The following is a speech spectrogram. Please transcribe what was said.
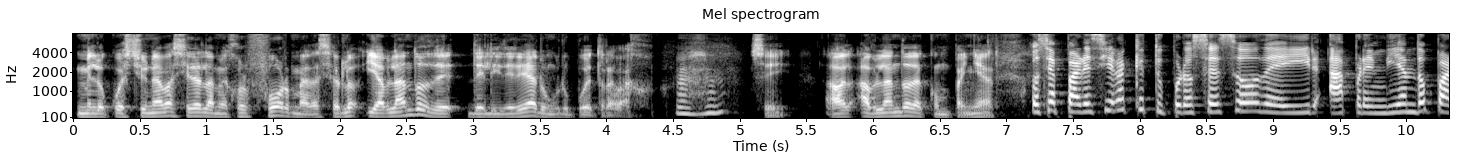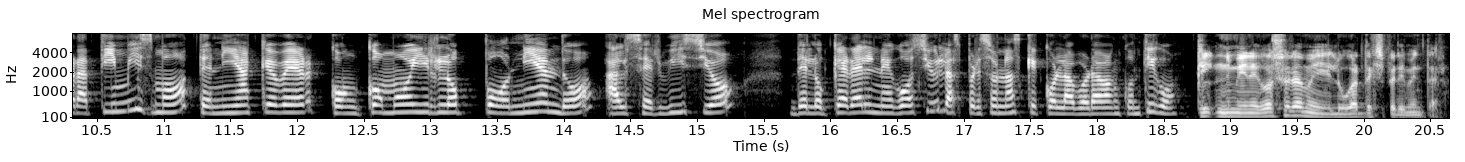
me lo cuestionaba si era la mejor forma de hacerlo. Y hablando de, liderar un grupo de trabajo, ¿sí? Hablando de acompañar. O sea, pareciera que tu proceso de ir aprendiendo para ti mismo tenía que ver con cómo irlo poniendo al servicio de lo que era el negocio y las personas que colaboraban contigo. Mi negocio era mi lugar de experimentar.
